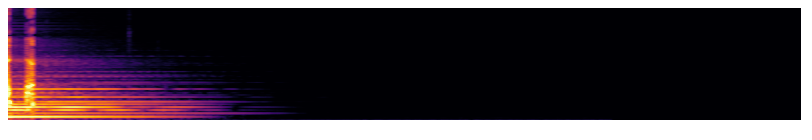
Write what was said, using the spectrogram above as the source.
ha ha ha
